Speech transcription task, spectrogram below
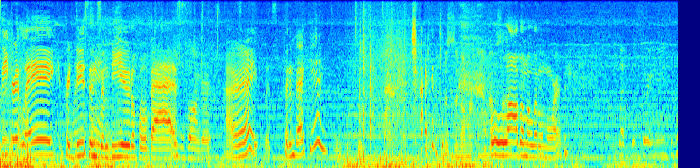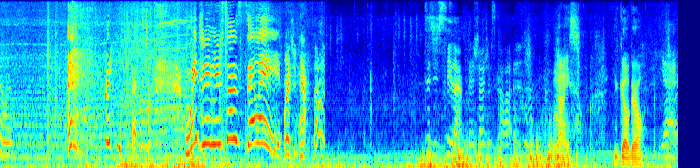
secret lake producing some beautiful bass. This is longer. All right, let's put them back in. Try to This is a number cam. lob them a little more. That's the story you used to tell him. Widgeon, you're so silly. Widgeon, here. Ah. See that fish I just caught? Nice. You go, girl. Yes.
